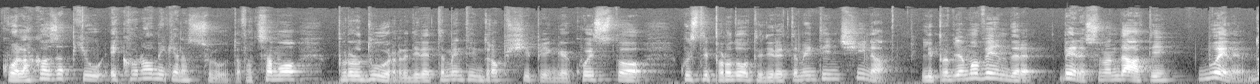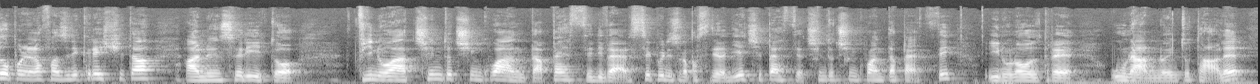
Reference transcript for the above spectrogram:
con la cosa più economica in assoluto. Facciamo produrre direttamente in dropshipping questo, questi prodotti direttamente in Cina, li proviamo a vendere. Bene, sono andati? Bene, dopo nella fase di crescita hanno inserito fino a 150 pezzi diversi, quindi sono passati da 10 pezzi a 150 pezzi in un oltre un anno in totale,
